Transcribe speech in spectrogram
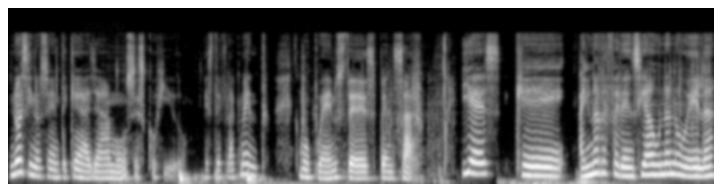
no es inocente que hayamos escogido este fragmento, como pueden ustedes pensar. Y es que hay una referencia a una novela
